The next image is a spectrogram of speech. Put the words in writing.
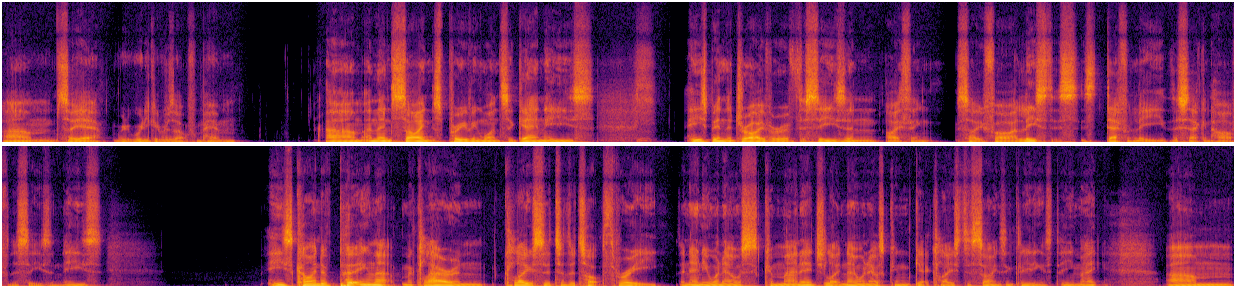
um, so yeah, re- really good result from him. Um, and then Sainz proving once again he's he's been the driver of the season. I think so far, at least it's, it's definitely the second half of the season. He's he's kind of putting that McLaren closer to the top three than anyone else can manage. Like no one else can get close to Sainz, including his teammate. Um,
